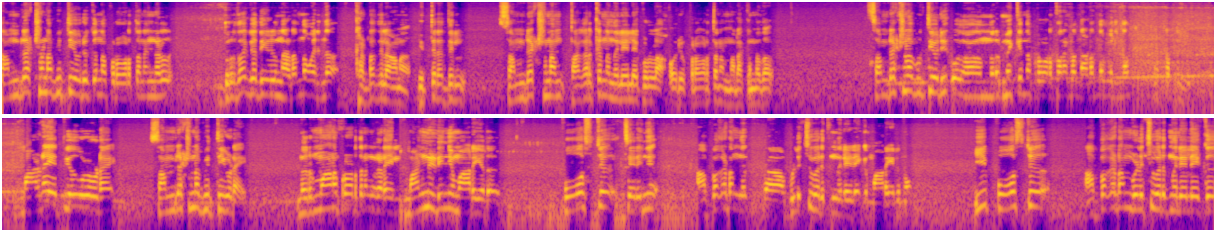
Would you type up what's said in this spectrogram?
സംരക്ഷണ ഭിത്തി ഒരുക്കുന്ന പ്രവർത്തനങ്ങൾ ദ്രുതഗതിയിൽ നടന്നു വരുന്ന ഘട്ടത്തിലാണ് ഇത്തരത്തിൽ സംരക്ഷണം തകർക്കുന്ന നിലയിലേക്കുള്ള ഒരു പ്രവർത്തനം നടക്കുന്നത്. സംരക്ഷണ ഭിത്തി ഒരു നിർമ്മിക്കുന്ന പ്രവർത്തനങ്ങൾ നടന്നു വരുന്ന ഘട്ടത്തിൽ മഴ എത്തിയതോടെ സംരക്ഷണ ഭിത്തിയുടെ നിർമ്മാണ പ്രവർത്തനങ്ങൾക്കിടയിൽ മണ്ണിടിഞ്ഞു മാറിയത് പോസ്റ്റ് ചെരിഞ്ഞ് അപകടം വിളിച്ചു വരുത്തുന്ന നിലയിലേക്ക് മാറിയിരുന്നു. ഈ പോസ്റ്റ് അപകടം വിളിച്ചു വരുത്തുന്ന നിലയിലേക്ക്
